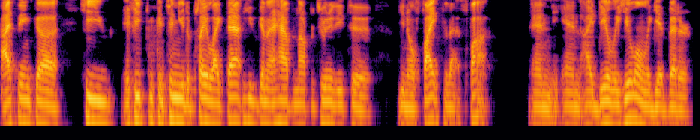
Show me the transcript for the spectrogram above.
I think uh, he, if he can continue to play like that, he's going to have an opportunity to you know, fight for that spot. And and ideally he'll only get better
